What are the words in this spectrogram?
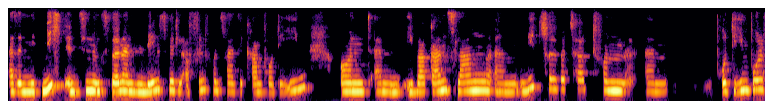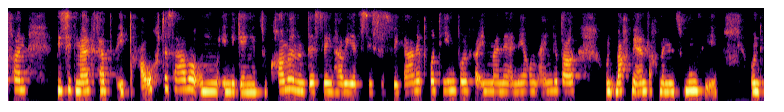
also mit nicht entzündungsfördernden Lebensmitteln auf 25 Gramm Protein. Und ähm, ich war ganz lang ähm, nicht so überzeugt von ähm, Proteinpulvern, bis ich gemerkt habe, ich brauche das aber, um in die Gänge zu kommen. Und deswegen habe ich jetzt dieses vegane Proteinpulver in meine Ernährung eingebaut und mache mir einfach meinen Smoothie. Und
